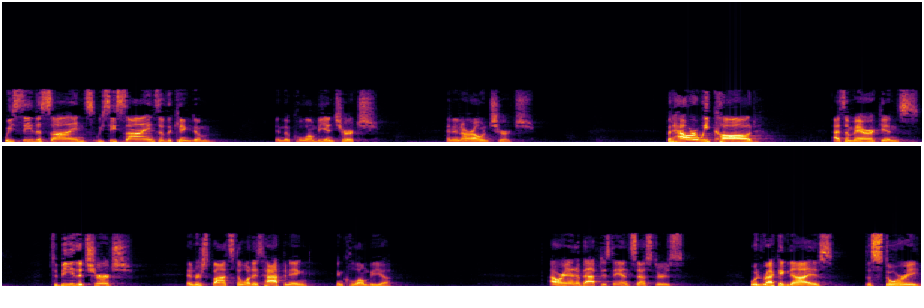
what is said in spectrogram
we see the signs, we see signs of the kingdom in the Colombian church and in our own church. But how are we called as Americans to be the church in response to what is happening in Colombia. Our Anabaptist ancestors would recognize the story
